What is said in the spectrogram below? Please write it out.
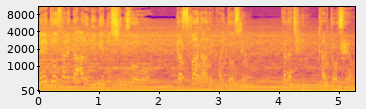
冷凍されたある人間の心臓をガスバーナーで解凍せよ直ちに解凍せよ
